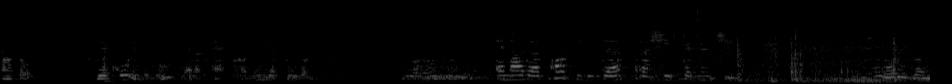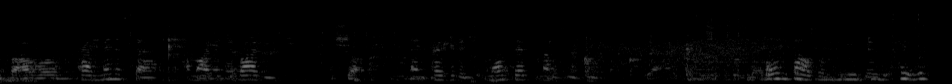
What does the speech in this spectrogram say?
cancelled. They're calling the move an attack on media freedom. Another party leader, Rashid Ghannouchi. Prime Minister Hamadi Jabali. And President Monsef Marzouki. 4,000 users hit.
